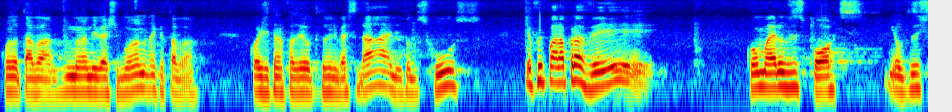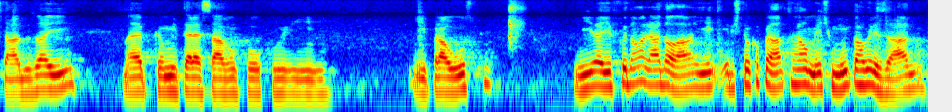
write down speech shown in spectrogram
quando eu estava no meu ano de vestibular, né, que eu estava cogitando fazer outras universidades, outros cursos, eu fui parar para ver como eram os esportes em outros estados. Aí, na época, eu me interessava um pouco em, em ir para a USP. E aí fui dar uma olhada lá. E eles têm um campeonato realmente muito organizado.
